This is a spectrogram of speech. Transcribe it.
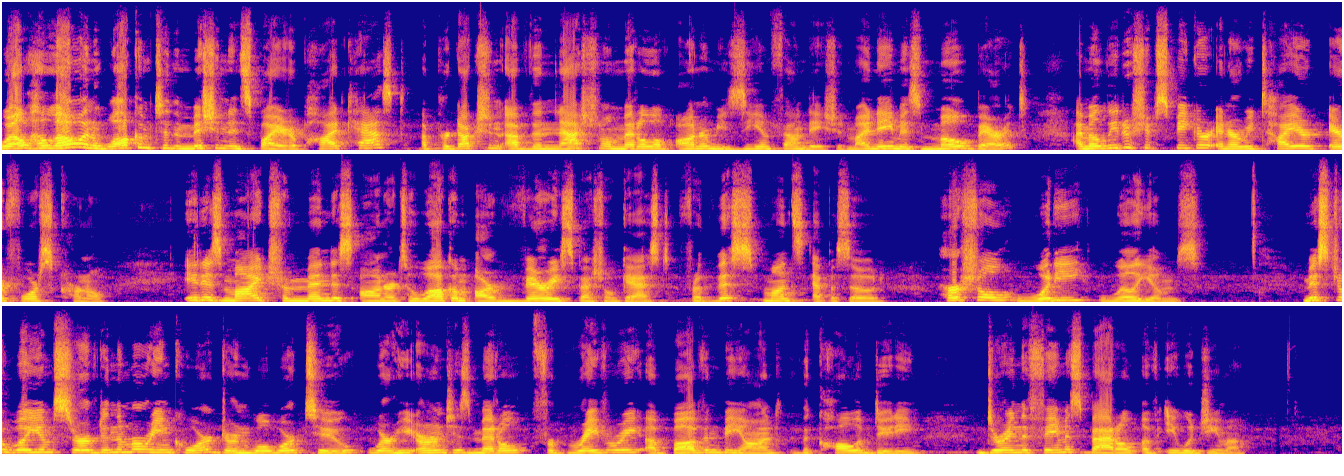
Well, hello and welcome to the Mission Inspire podcast, a production of the National Medal of Honor Museum Foundation. My name is Mo Barrett. I'm a leadership speaker and a retired Air Force colonel. It is my tremendous honor to welcome our very special guest for this month's episode, Herschel Woody Williams. Mr. Williams served in the Marine Corps during World War II, where he earned his medal for bravery above and beyond the call of duty during the famous Battle of Iwo Jima.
